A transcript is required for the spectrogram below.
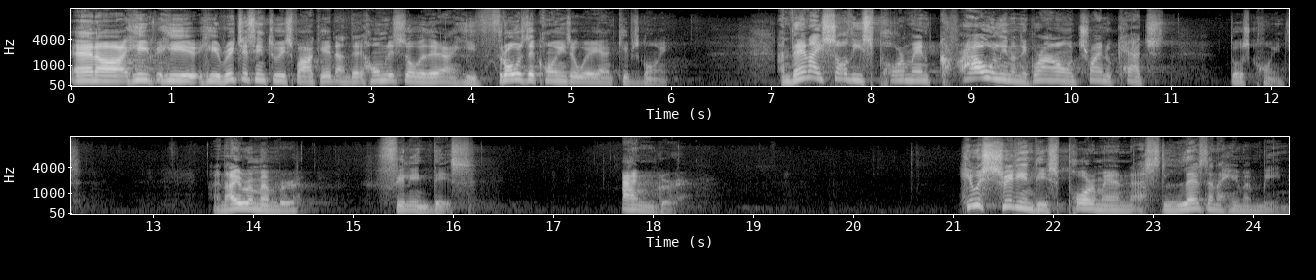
And uh, he, he, he reaches into his pocket, and the homeless is over there, and he throws the coins away and keeps going. And then I saw these poor men crawling on the ground trying to catch those coins. And I remember feeling this anger he was treating this poor man as less than a human being.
